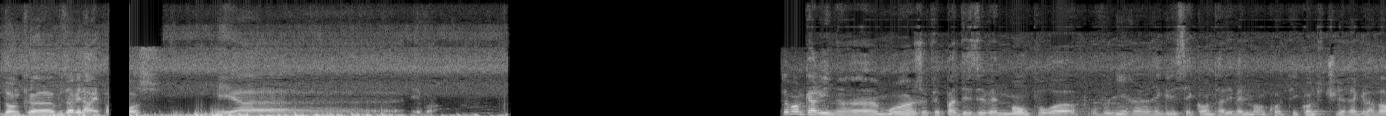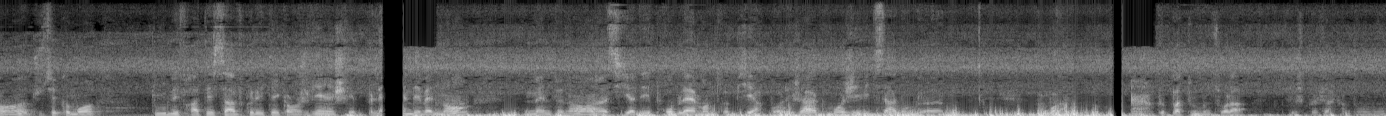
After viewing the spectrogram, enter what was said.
Donc euh, vous avez la réponse. Et, et voilà. Justement, Karine, moi je fais pas des événements pour, pour venir régler ses comptes à l'événement. Tes comptes, tu les règles avant. Tu sais que moi, tous les fratés savent que l'été, quand je viens, je fais plein d'événements. Maintenant, s'il y a des problèmes entre Pierre, Paul et Jacques, moi j'évite ça. Donc, voilà, que pas tout le monde soit là. Je préfère quand on,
